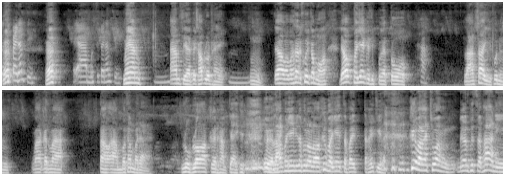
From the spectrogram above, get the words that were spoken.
ก็ฮะสิไปนั่นสิฮะไออาร์มก็สิไปนั่นสิแมนอืมอามเสียไปขับรถให้อืมอืมแต่ว่าพอท่านคุยกับหมอเดี๋ยวพ่อใหญ่ก็สิเปิดโตวค่ะหลานไส้อีกผู้หนึ่งว่ากันว่าเต่าอามบ่ธรรมดา รูปรอเกินห้ามใจ เออหลานพ่อใหญ่มีแต่ผู้รอๆคือพ่อใหญ่จะไปตั้งให้จีนล่ะ คือว่าช่วงเดือนพฤษภานี้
